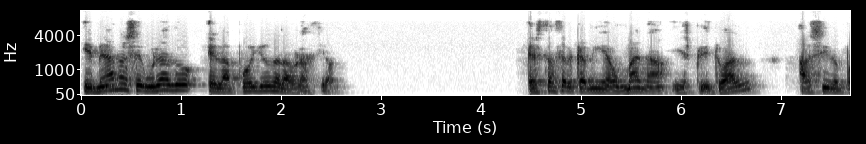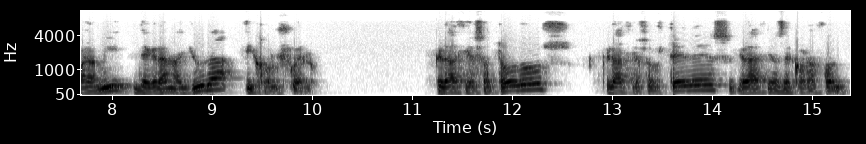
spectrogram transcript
Y me han asegurado el apoyo de la oración. Esta cercanía humana y espiritual ha sido para mí de gran ayuda y consuelo. Gracias a todos, gracias a ustedes, gracias de corazón.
